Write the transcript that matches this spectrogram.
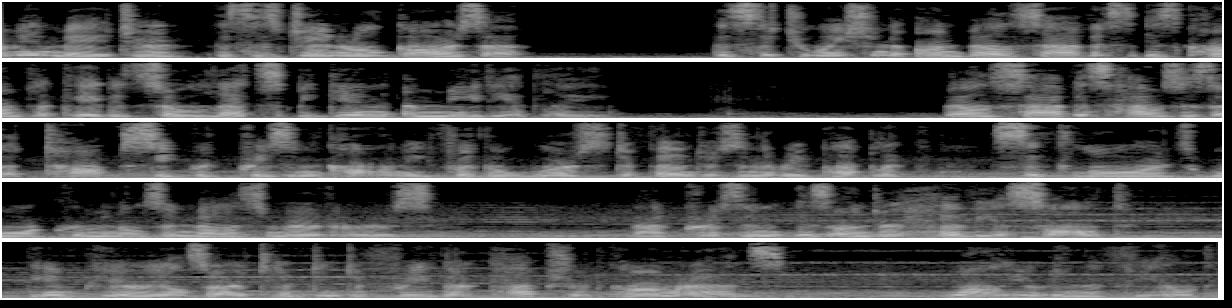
Come in, Major. This is General Garza. The situation on Belsavis is complicated, so let's begin immediately. Belsavis houses a top-secret prison colony for the worst offenders in the Republic. Sith Lords, war criminals, and mass murderers. That prison is under heavy assault. The Imperials are attempting to free their captured comrades. While you're in the field,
